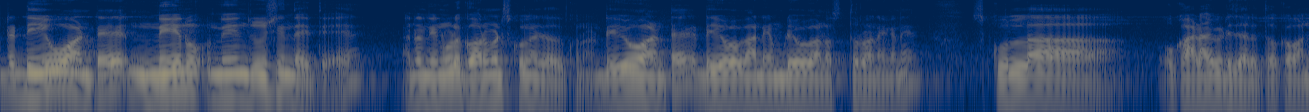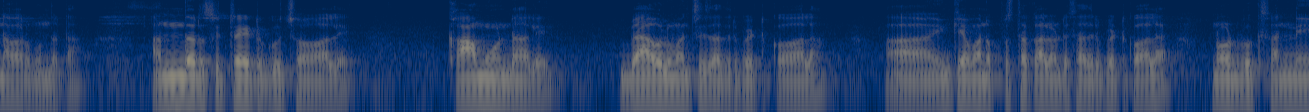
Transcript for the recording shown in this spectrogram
అంటే డిఓ అంటే నేను నేను చూసింది అయితే అంటే నేను కూడా గవర్నమెంట్ స్కూల్లోనే చదువుకున్నాను. డిఓ అంటే డిఓ కానీ ఎండిఓ కానీ వస్తారు అనగానే స్కూల్లో ఒక అడావిడి జరుగుతుంది ఒక వన్ అవర్ ముందట. అందరూ సిట్ రైట్ కూర్చోవాలి కాము ఉండాలి బ్యాగులు మంచిగా చదివి పెట్టుకోవాలా ఇంకేమైనా పుస్తకాలు ఉంటే చదివి పెట్టుకోవాలా నోట్బుక్స్ అన్నీ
